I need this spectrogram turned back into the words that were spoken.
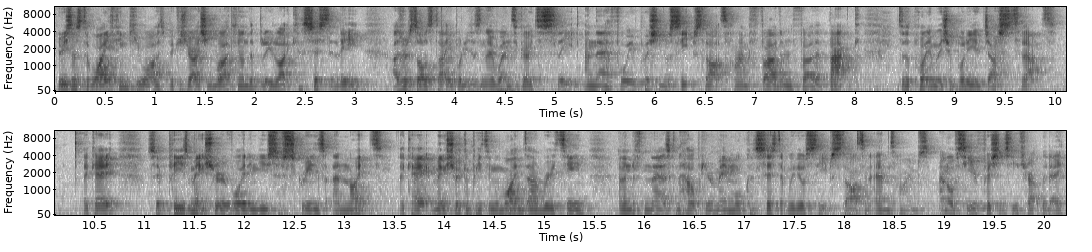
The reason as to why you think you are is because you're actually working under blue light consistently. As a result of that, your body doesn't know when to go to sleep and therefore you're pushing your sleep start time further and further back to the point in which your body adjusts to that okay? So please make sure you're avoiding use of screens at night, okay? Make sure you're completing a wind down routine, and then from there, it's gonna help you remain more consistent with your sleep start and end times, and obviously your efficiency throughout the day.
